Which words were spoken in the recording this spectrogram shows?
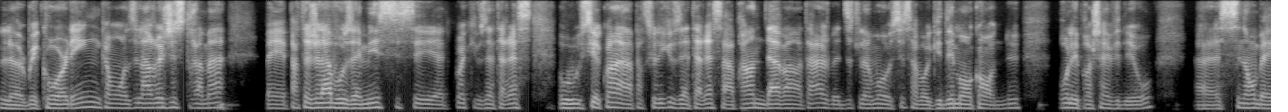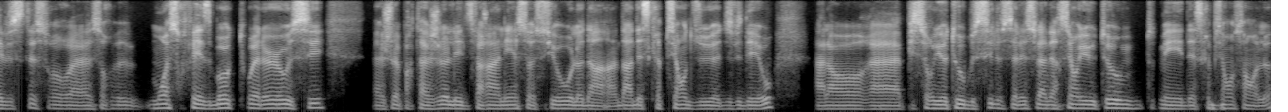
le recording, comme on dit, l'enregistrement, ben, partagez-le à vos amis si c'est quoi qui vous intéresse ou s'il y a quoi en particulier qui vous intéresse à apprendre davantage, ben, dites-le moi aussi, ça va guider mon contenu pour les prochaines vidéos. sinon, ben, visitez sur, moi sur Facebook, Twitter aussi. Je vais partager les différents liens sociaux dans, la description du, du vidéo. Alors, euh, puis sur YouTube aussi, si vous allez sur la version YouTube, toutes mes descriptions sont là.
